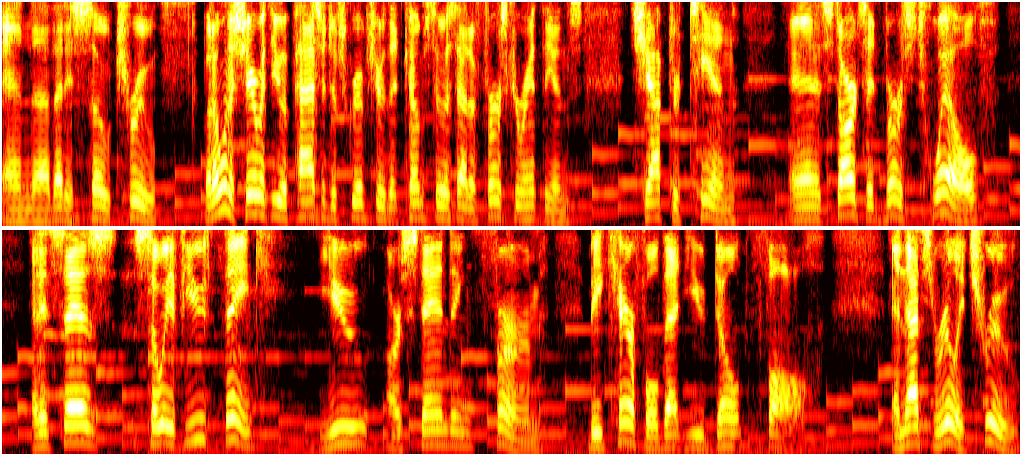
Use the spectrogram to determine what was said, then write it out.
And uh, that is so true. But I want to share with you a passage of scripture that comes to us out of 1 Corinthians chapter 10 and it starts at verse 12 and it says, So if you think you are standing firm, be careful that you don't fall. And that's really true.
